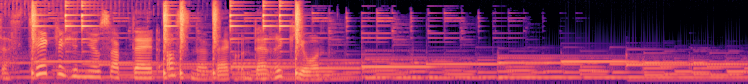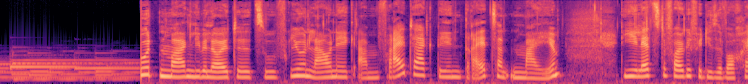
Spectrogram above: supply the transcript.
das tägliche News Update aus Nürnberg und der Region. Guten Morgen, liebe Leute, zu Früh und Launig am Freitag, den 13. Mai. Die letzte Folge für diese Woche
